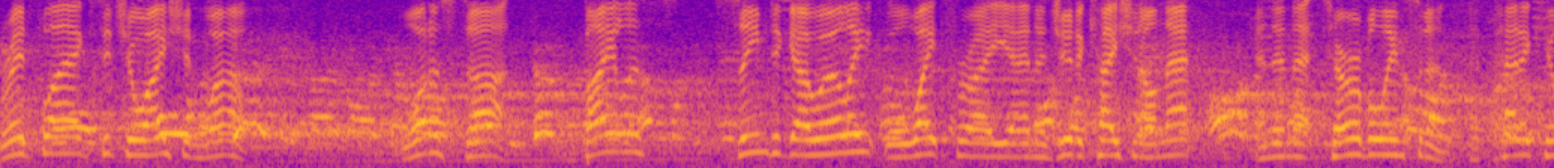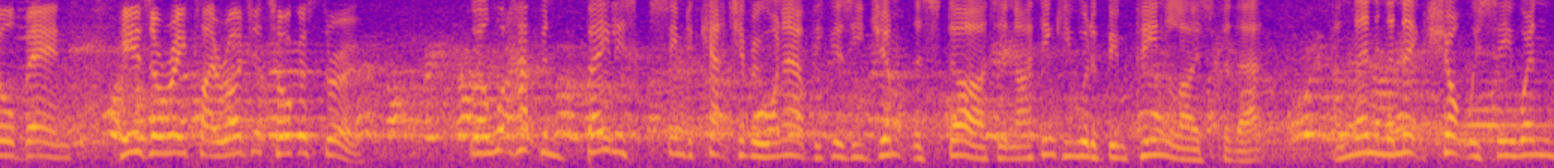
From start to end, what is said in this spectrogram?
Red flag situation, wow. What a start. Bayliss seemed to go early. We'll wait for a, uh, an adjudication on that. And then that terrible incident at Paddock Hill Bend. Here's a replay. Roger, talk us through. Well, what happened, Bayliss seemed to catch everyone out because he jumped the start, and I think he would have been penalised for that. And then in the next shot, we see when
